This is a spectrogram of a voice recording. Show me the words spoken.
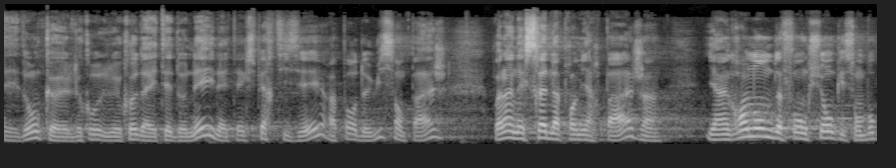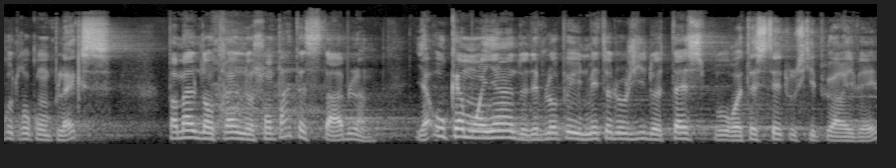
Et donc, euh, le code, a été donné, il a été expertisé, rapport de 800 pages. Voilà un extrait de la première page. Il y a un grand nombre de fonctions qui sont beaucoup trop complexes. Pas mal d'entre elles ne sont pas testables. Il n'y a aucun moyen de développer une méthodologie de test pour tester tout ce qui peut arriver.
